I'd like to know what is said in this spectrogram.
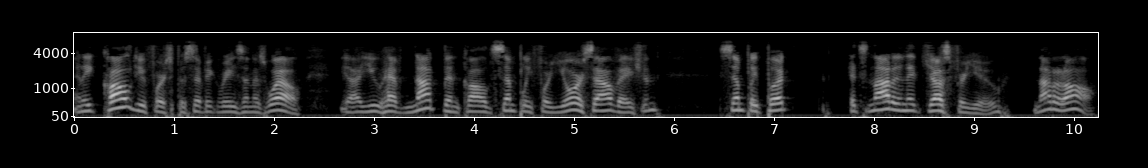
and He called you for a specific reason as well. You have not been called simply for your salvation. Simply put, it's not in it just for you. Not at all.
